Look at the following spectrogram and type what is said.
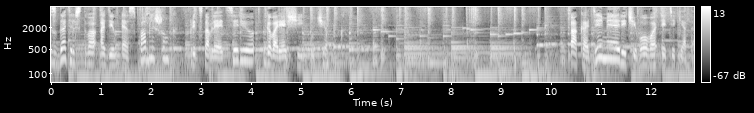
Издательство 1С Паблишинг представляет серию «Говорящий учебник». Академия речевого этикета.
